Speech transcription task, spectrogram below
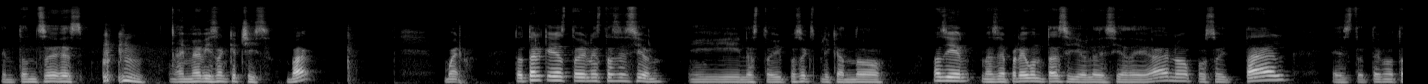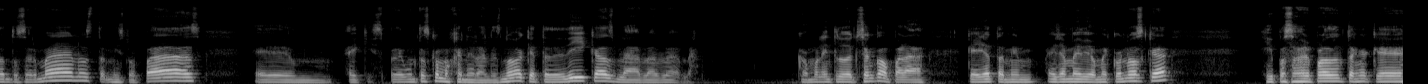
Entonces, ahí me avisan qué chis, ¿va? Bueno, total que ya estoy en esta sesión y le estoy pues explicando. Más bien, me hacía preguntas y yo le decía de, ah, no, pues soy tal, este, tengo tantos hermanos, mis papás, em, X. Preguntas como generales, ¿no? ¿A qué te dedicas? Bla, bla, bla, bla como la introducción, como para que ella también, ella medio me conozca y pues a ver por dónde tenga que,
